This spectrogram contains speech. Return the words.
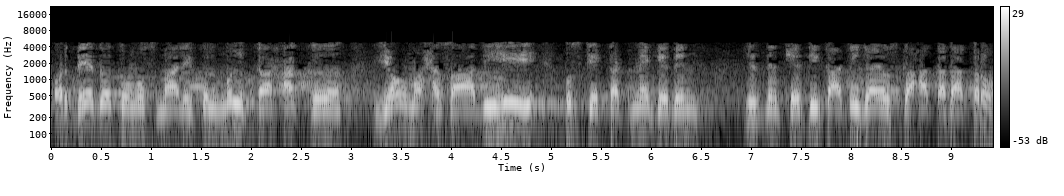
اور دے دو تم اس مالک الملک کا حق یوم حصادی اس کے کٹنے کے دن۔ جس دن کھیتی کاٹی جائے، اس کا حق ادا کرو۔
